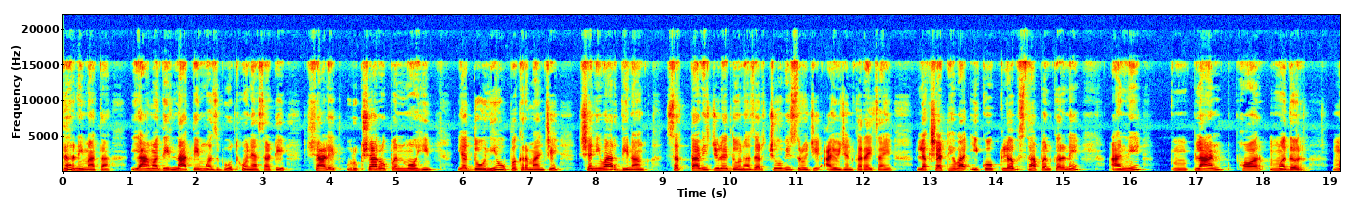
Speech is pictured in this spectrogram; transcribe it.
धरणी माता यामधील नाते मजबूत होण्यासाठी शाळेत वृक्षारोपण मोहीम या दोन्ही उपक्रमांचे शनिवार दिनांक सत्तावीस जुलै दोन हजार चोवीस रोजी आयोजन करायचं आहे. लक्षात ठेवा इको क्लब स्थापन करणे आणि प्लांट फॉर मदर म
